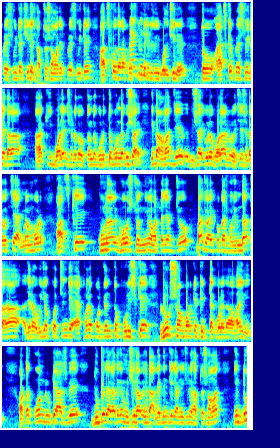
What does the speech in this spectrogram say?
প্রেস মিটে ছিলে ছাত্র সমাজের প্রেস মিটে আজকেও তারা প্রেস মিটে। তুমি বলছিলে তো আজকে প্রেস মিটে তারা কি বলেন সেটা তো অত্যন্ত গুরুত্বপূর্ণ বিষয় কিন্তু আমার যে বিষয়গুলো বলার রয়েছে সেটা হচ্ছে এক নম্বর আজকে কুণাল ঘোষ চন্দ্রিমা ভট্টাচার্য বা জয়প্রকাশ মজুমদার তারা যেটা অভিযোগ করছেন যে এখনও পর্যন্ত পুলিশকে রুট সম্পর্কে ঠিকঠাক বলে দেওয়া হয়নি। অর্থাৎ কোন রুটে আসবে দুটো জায়গা থেকে মিছিল হবে সেটা আগের দিনকে জানিয়েছিল ছাত্র সমাজ কিন্তু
